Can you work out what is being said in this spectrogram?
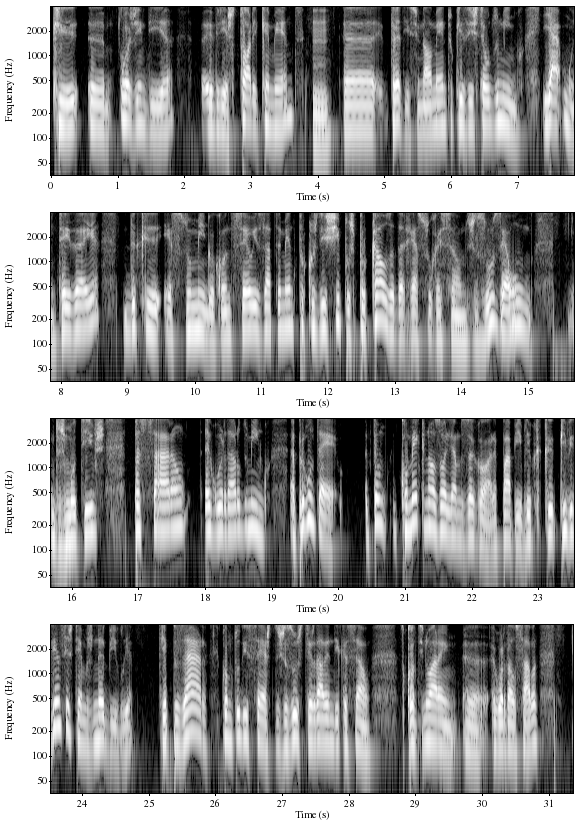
que uh, hoje em dia, eu diria historicamente, hum. uh, tradicionalmente, o que existe é o domingo. E há muita ideia de que esse domingo aconteceu exatamente porque os discípulos, por causa da ressurreição de Jesus, é um dos motivos, passaram a guardar o domingo. A pergunta é, então, como é que nós olhamos agora para a Bíblia? Que, que evidências temos na Bíblia que, apesar, como tu disseste, de Jesus ter dado a indicação de continuarem uh, a guardar o sábado,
